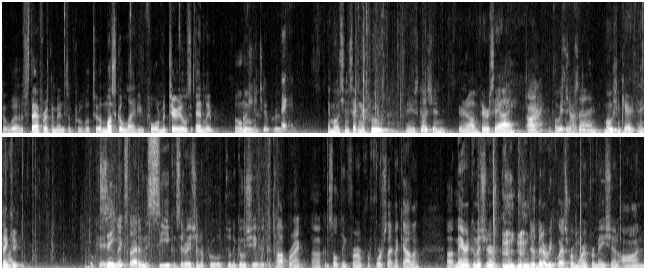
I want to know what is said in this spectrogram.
So uh, staff recommends approval to a Musco lighting for materials and labor. Motion to approve. Second. A motion second to approve. Any discussion? Hearing none, all in favor say aye. Aye. Opposed, Good same job. sign, motion carried. Thanks, Thank Mike. you. Okay, C. the next item is C, consideration approval to negotiate with the top-ranked uh, consulting firm for Foresight McAllen. Uh, Mayor and Commissioner, there's been a request for more information on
